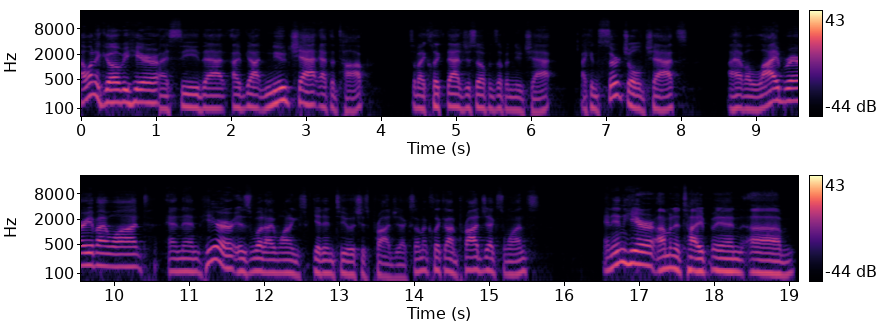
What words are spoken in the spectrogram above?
I want to go over here. I see that I've got new chat at the top. So if I click that, it just opens up a new chat. I can search old chats. I have a library if I want. And then here is what I want to get into, which is projects. So I'm going to click on projects once. And in here, I'm going to type in um,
